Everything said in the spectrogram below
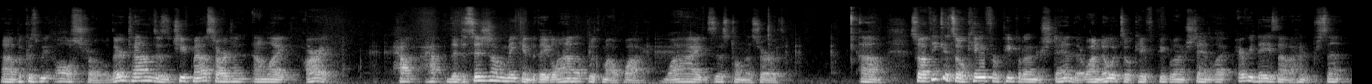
uh, because we all struggle. There are times as a chief master sergeant, I'm like, all right, how, how the decision I'm making do they line up with my why? Why I exist on this earth? Um, so I think it's okay for people to understand that. Well, I know it's okay for people to understand. Like every day is not 100. percent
